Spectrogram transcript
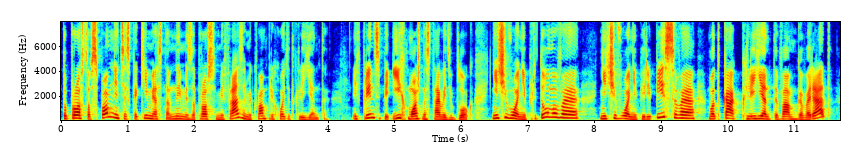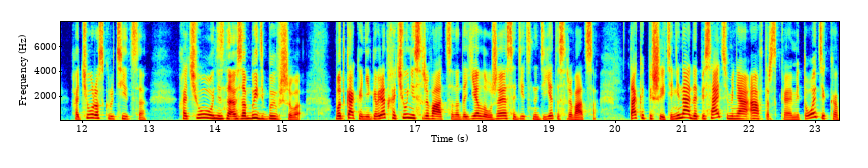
то просто вспомните, с какими основными запросами и фразами к вам приходят клиенты. И, в принципе, их можно ставить в блог. Ничего не придумывая, ничего не переписывая. Вот как клиенты вам говорят, хочу раскрутиться, хочу, не знаю, забыть бывшего. Вот как они говорят, хочу не срываться, надоело уже садиться на диеты, срываться так и пишите. Не надо писать, у меня авторская методика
